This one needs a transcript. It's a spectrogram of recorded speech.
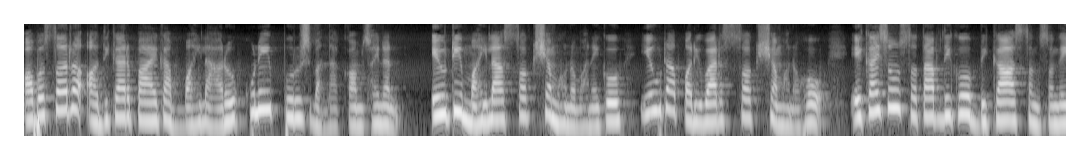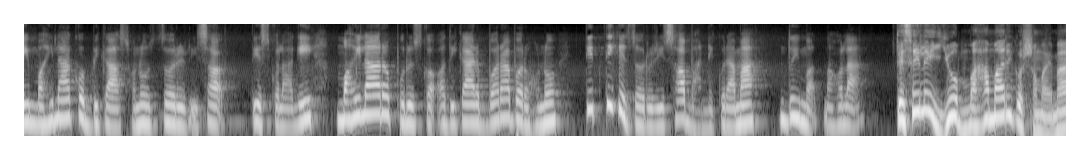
अवसर र अधिकार पाएका महिलाहरू कुनै पुरुषभन्दा कम छैनन्। एउटी महिला सक्षम हुनु भनेको एउटा परिवार सक्षम हुनु हो। एक्काइसौँ शताब्दीको विकास सँगसँगै महिलाको विकास हुनु जरुरी छ। त्यसको लागि महिला र पुरुषको अधिकार बराबर हुनु त्यत्तिकै जरुरी छ भन्ने कुरामा दुई मत नहोला। त्यसैले यो महामारीको समयमा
